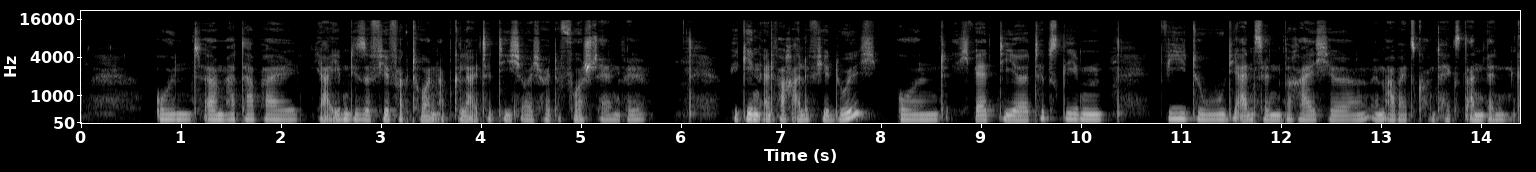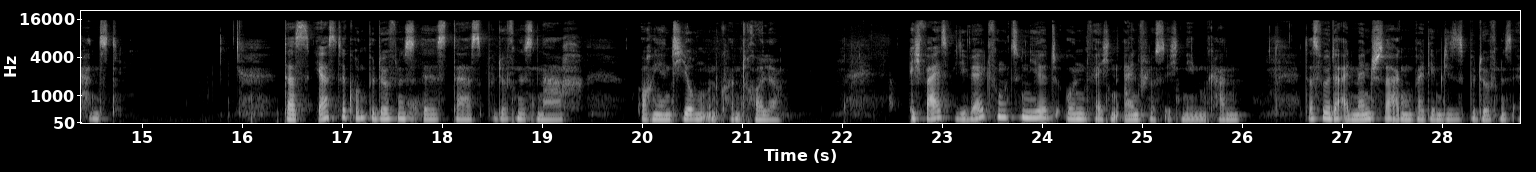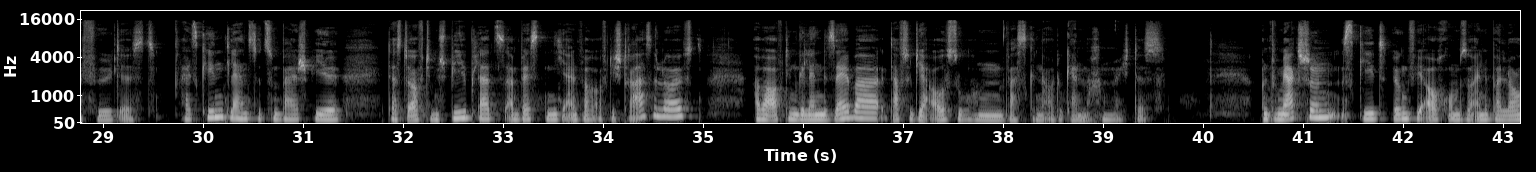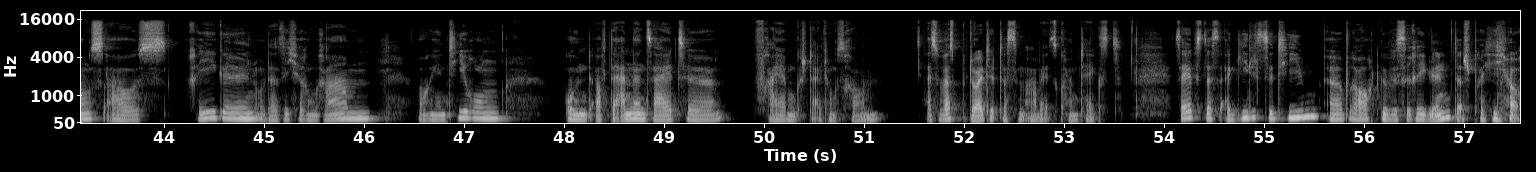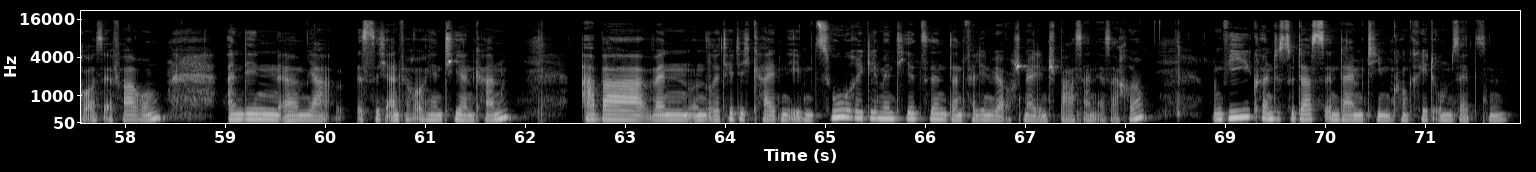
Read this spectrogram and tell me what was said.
und ähm, hat dabei ja eben diese vier Faktoren abgeleitet, die ich euch heute vorstellen will. Wir gehen einfach alle vier durch und ich werde dir Tipps geben, wie du die einzelnen Bereiche im Arbeitskontext anwenden kannst. Das erste Grundbedürfnis ist das Bedürfnis nach Orientierung und Kontrolle. Ich weiß, wie die Welt funktioniert und welchen Einfluss ich nehmen kann. Das würde ein Mensch sagen, bei dem dieses Bedürfnis erfüllt ist. Als Kind lernst du zum Beispiel, dass du auf dem Spielplatz am besten nicht einfach auf die Straße läufst, aber auf dem Gelände selber darfst du dir aussuchen, was genau du gern machen möchtest. Und du merkst schon, es geht irgendwie auch um so eine Balance aus Regeln oder sicherem Rahmen, Orientierung und auf der anderen Seite freiem Gestaltungsraum. Also was bedeutet das im Arbeitskontext? Selbst das agilste Team äh, braucht gewisse Regeln, das spreche ich auch aus Erfahrung, an denen ähm, ja es sich einfach orientieren kann. Aber wenn unsere Tätigkeiten eben zu reglementiert sind, dann verlieren wir auch schnell den Spaß an der Sache. Und wie könntest du das in deinem Team konkret umsetzen?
